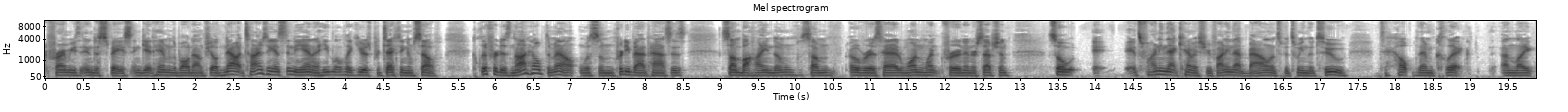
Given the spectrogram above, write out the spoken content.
Freiermuth into space and get him the ball downfield. Now, at times against Indiana, he looked like he was protecting himself. Clifford has not helped him out with some pretty bad passes, some behind him, some over his head. One went for an interception. So it's finding that chemistry, finding that balance between the two to help them click. Unlike,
